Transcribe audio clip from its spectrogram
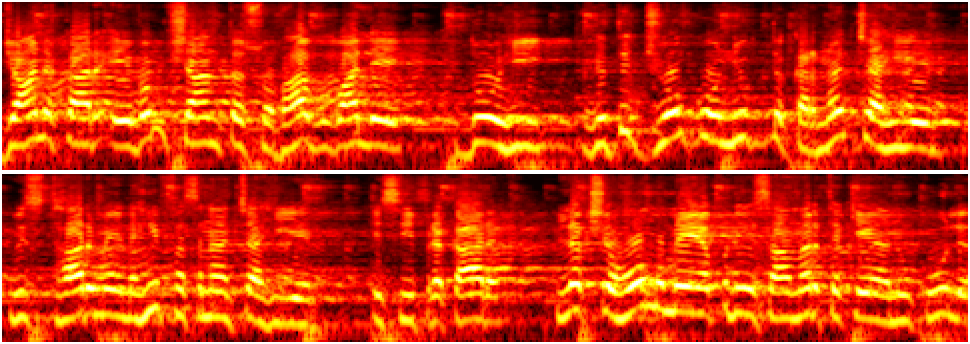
जानकार एवं शांत स्वभाव वाले दो ही ऋतज्यों को नियुक्त करना चाहिए। विस्तार में नहीं फंसना चाहिए। इसी प्रकार लक्ष्य होम में अपने सामर्थ्य के अनुकूल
